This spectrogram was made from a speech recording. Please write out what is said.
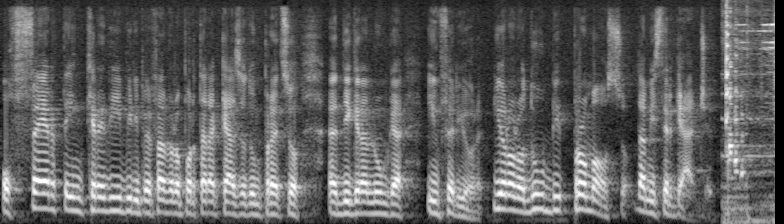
offerte incredibili per farvelo portare a casa ad un prezzo eh, di gran lunga inferiore. Io non ho dubbi, promosso da Mr. Gadget.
